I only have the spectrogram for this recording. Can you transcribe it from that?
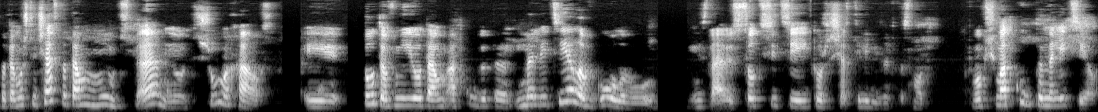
Потому что часто там муть, да, ну, шум и хаос. И кто-то в нее там откуда-то налетело в голову, не знаю, из соцсетей, тоже сейчас телевизор посмотрит. В общем, откуда-то налетело.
